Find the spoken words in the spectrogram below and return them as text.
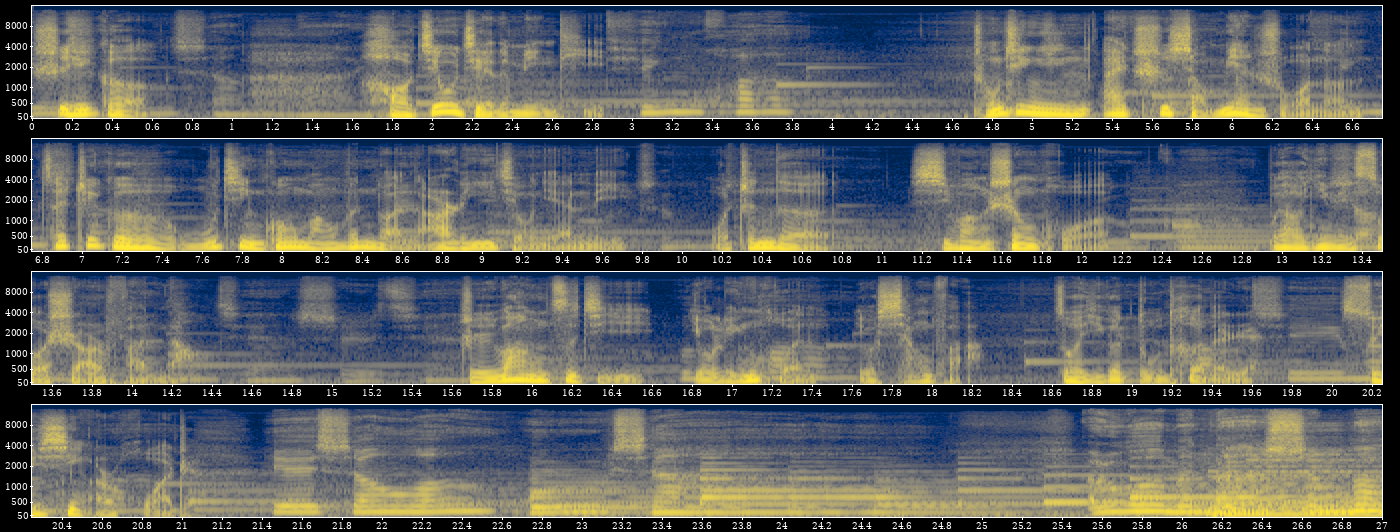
是一个好纠结的命题。”重庆爱吃小面说呢，在这个无尽光芒温暖的二零一九年里，我真的希望生活不要因为琐事而烦恼，指望自己有灵魂、有想法，做一个独特的人，随性而活着。也向往无暇，而我们拿什么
